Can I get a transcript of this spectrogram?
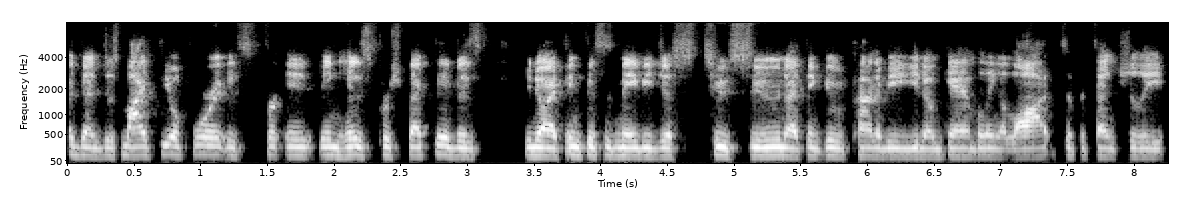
again, just my feel for it is for in, in his perspective is. You know, I think this is maybe just too soon. I think it would kind of be, you know, gambling a lot to potentially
